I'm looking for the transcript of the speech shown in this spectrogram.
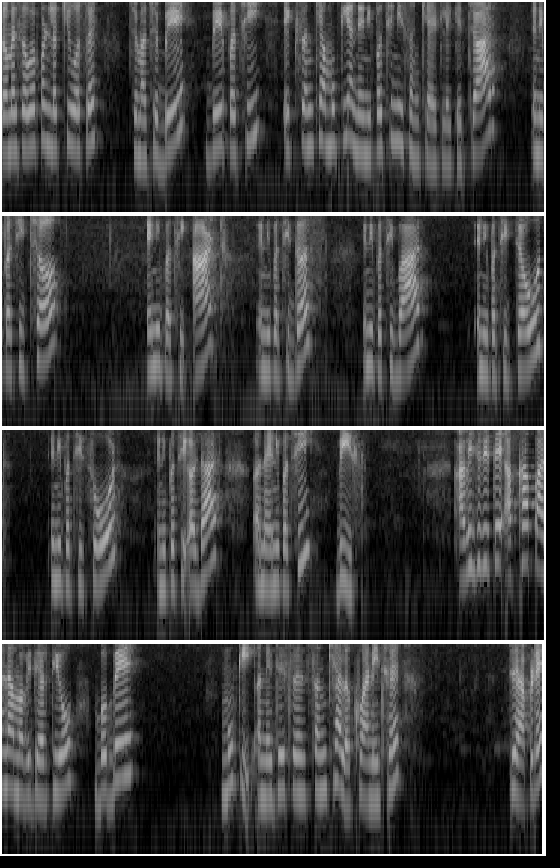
તમે સૌએ પણ લખ્યું હશે. જેમાં છે બે બે પછી એક સંખ્યા મૂકી અને એની પછીની સંખ્યા એટલે કે ચાર, એની પછી છ, એની પછી આઠ એની પછી દસ, એની પછી બાર, એની પછી ચૌદ, એની પછી સોળ, એની પછી અઢાર અને એની પછી વીસ. આવી જ રીતે આખા પાનામાં વિદ્યાર્થીઓ બબે મૂકી અને જે સંખ્યા લખવાની છે, જે આપણે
